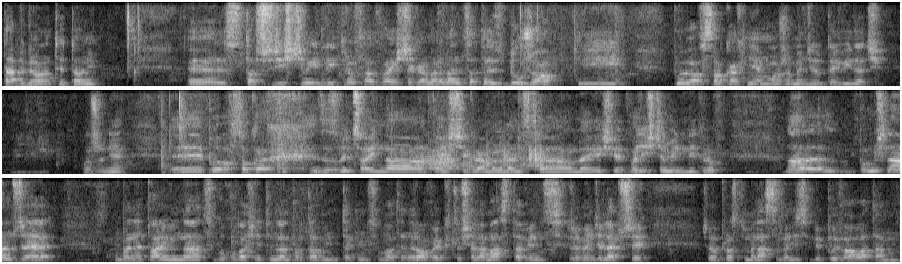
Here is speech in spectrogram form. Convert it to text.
ta wygląda tytoń. Yy, 130 ml na 20 gram elemenca to jest dużo i pływa w sokach, nie wiem, może będzie tutaj widać, może nie. Yy, pływa w sokach, zazwyczaj na 20 gram elemenca leje się 20 ml, no ale pomyślałem, że będę palił na cybuchu właśnie tym lamportowym, takim co ma ten rowek, coś alamasta, więc że będzie lepszy że po prostu melasa będzie sobie pływała tam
